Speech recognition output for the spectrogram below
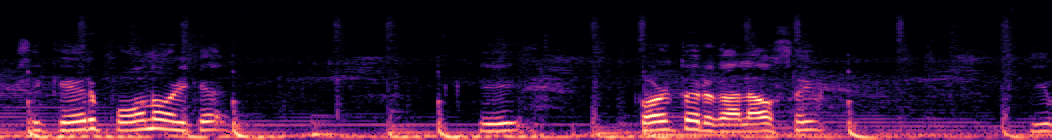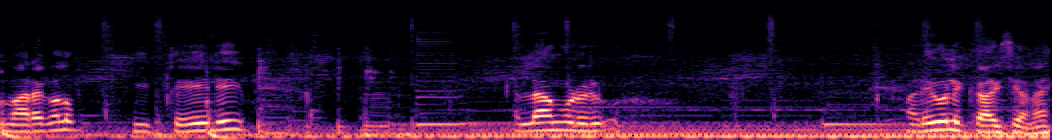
പക്ഷെ കയറി പോകുന്ന വഴിക്ക് ഈ ഇപ്പോഴത്തെ ഒരു കാലാവസ്ഥയും ഈ മരങ്ങളും ഈ തേയിലയും എല്ലാം കൂടെ ഒരു അടിപൊളി കാഴ്ചയാണേ.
